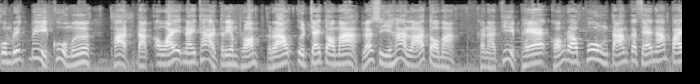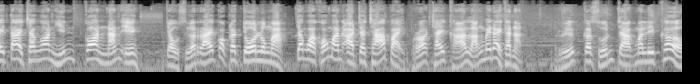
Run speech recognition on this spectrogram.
กุมริกบี้คู่มือพาดตักเอาไว้ในท่าเตรียมพร้อม เราอึดใจต่อมาและสี่ห้าหลาต่อมา ขณะที่แพของเราพุ่งตามกระแสน้ำไปใต้ชะง่อนหินก้อนนั้นเอง เจ้าเสือร้ายก็กระโจนลงมา จังหวะของมันอาจจะช้าไป เพราะใช้ขาหลังไม่ได้ถนัด หรือกระสุนจากมาลิเคอร์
